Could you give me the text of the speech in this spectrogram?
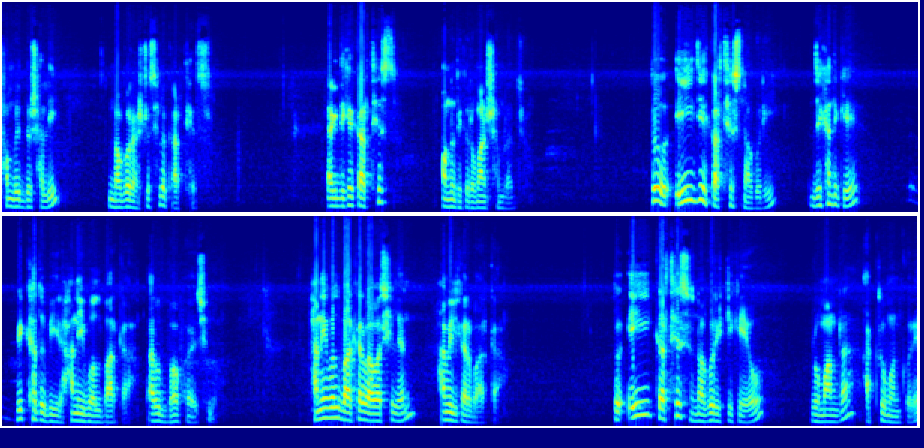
সমৃদ্ধশালী নগরাষ্ট্র ছিল কার্থেস একদিকে কার্থেস অন্যদিকে রোমান সাম্রাজ্য। তো এই যে কার্থেস নগরী, যেখান থেকে বিখ্যাত বীর হানিবল বার্কা তার উদ্ভব হয়েছিল হানিবল বার্কার বাবা ছিলেন হামিলকার বার্কা। তো এই কার্থেস নগরীটিকেও রোমানরা আক্রমণ করে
